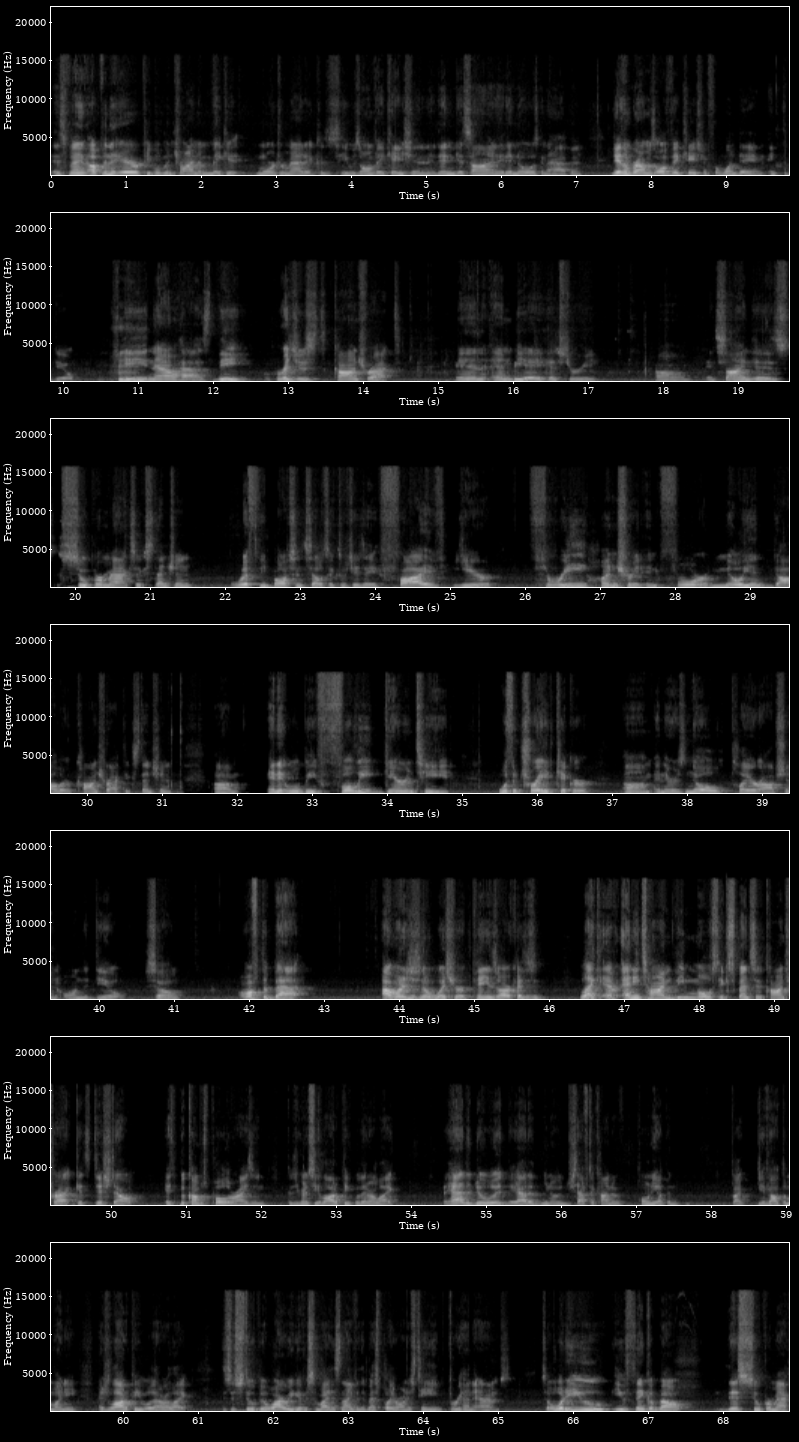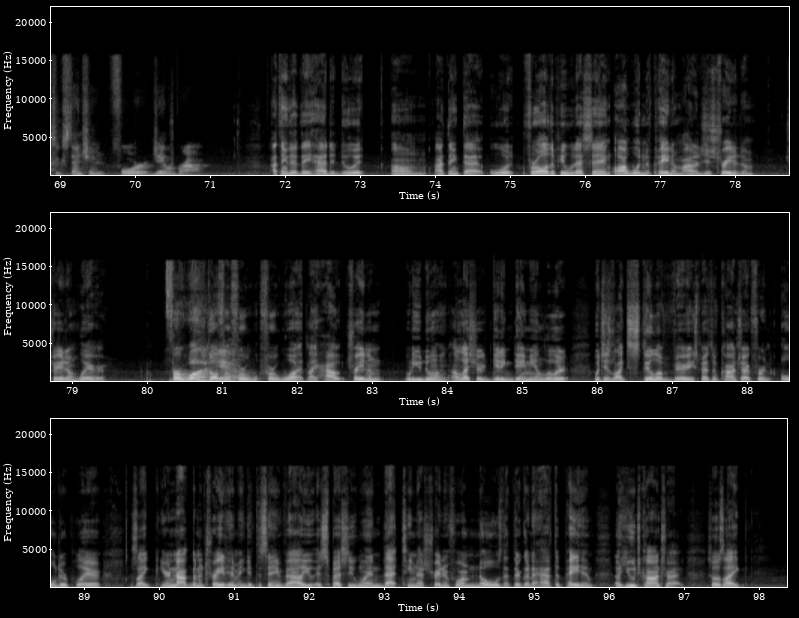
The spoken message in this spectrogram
it's been up in the air. People have been trying to make it more dramatic because he was on vacation and it didn't get signed. They didn't know what was going to happen. Jaylen Brown was off vacation for one day and inked the deal. Hmm. He now has the richest contract in NBA history um, and signed his super max extension with the Boston Celtics, which is a five year, $304 million contract extension. Um, and it will be fully guaranteed with a trade kicker. Um, and there is no player option on the deal. So, off the bat, I want to just know what your opinions are because, like, every, anytime the most expensive contract gets dished out, it becomes polarizing because you're going to see a lot of people that are like, they had to do it. They had to, you know, just have to kind of pony up and like give out the money. There's a lot of people that are like, this is stupid. Why are we giving somebody that's not even the best player on his team 300 M's? So, what do you you think about this super max extension for Jaylen Brown? I think that they had to do it. Um, I think that what for all the people that's saying, "Oh, I wouldn't have paid him. I'd have just traded him." Traded him where? For what? yeah. for for what? Like how trading him? What are you doing? Unless you're getting Damian Lillard, which is like still a very expensive contract for an older player. It's like you're not gonna trade him and get the same value, especially when that team that's trading for him knows that they're gonna have to pay him a huge contract. So it's like,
